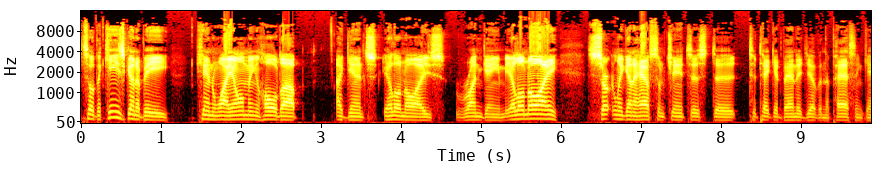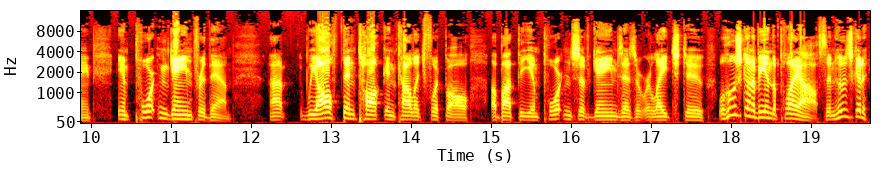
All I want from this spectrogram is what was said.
So the key is going to be can Wyoming hold up against Illinois' run game? Illinois certainly going to have some chances to, to take advantage of in the passing game. Important game for them. Uh, we often talk in college football about the importance of games as it relates to, well, who's going to be in the playoffs and who's going to.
